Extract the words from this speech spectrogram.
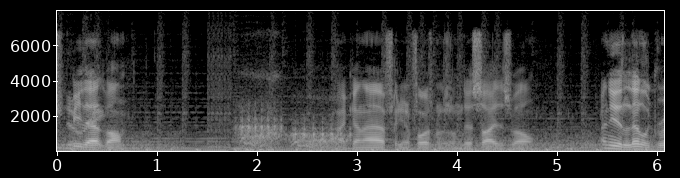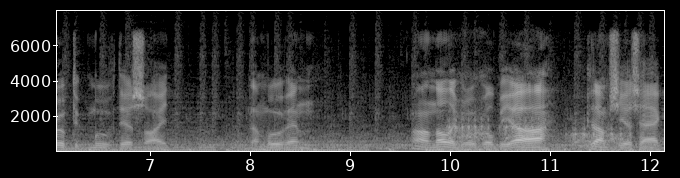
Should be that one. I can have reinforcements on this side as well. I need a little group to move this side. Then move in. Oh, another group will be ah, clumsy as heck.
